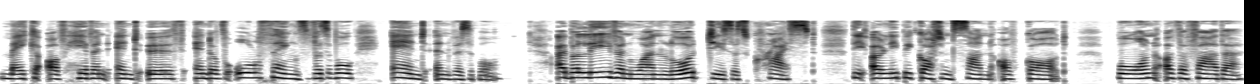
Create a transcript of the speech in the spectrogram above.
maker of heaven and earth and of all things visible and invisible. I believe in one Lord Jesus Christ, the only begotten Son of God, born of the Father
